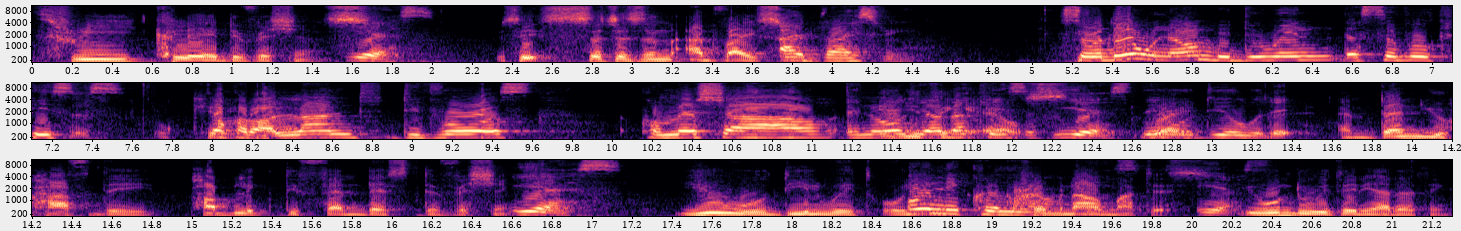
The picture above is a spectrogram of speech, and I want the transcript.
three clear divisions. Yes. You say citizen advisory. Advisory. So they will now be doing the civil cases. Okay. Talk about land, divorce, commercial, and all Anything the other cases. Yes, they right. will deal with it. And then you have the public defenders division. Yes. You will deal with only, only criminal, criminal matters. Yes. You won't do with any other thing.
